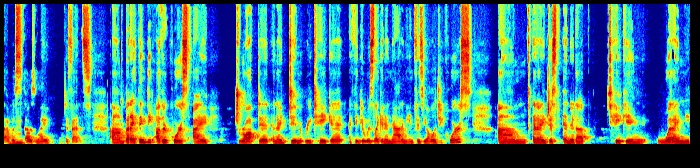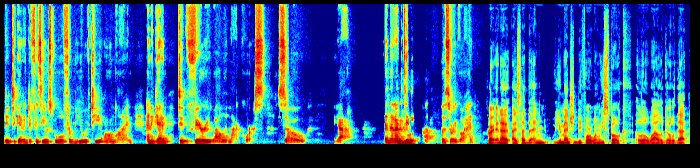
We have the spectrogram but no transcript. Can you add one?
That was mm-hmm. that was my defense. Um, but I think the other course I dropped it and I didn't retake it. I think it was like an anatomy and physiology course. Um, and I just ended up taking what I needed to get into physio school from U of T online. And again, did very well in that course. So, yeah. And then I would say, oh, sorry, go ahead. Right. And I, I said that, and you mentioned before when we spoke a little while ago that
